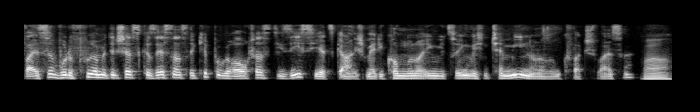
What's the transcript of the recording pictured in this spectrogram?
weißt du, wo du früher mit den Chefs gesessen hast, eine Kippe geraucht hast, die siehst du jetzt gar nicht mehr. Die kommen nur noch irgendwie zu irgendwelchen Terminen oder so ein Quatsch, weißt du? Wow.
